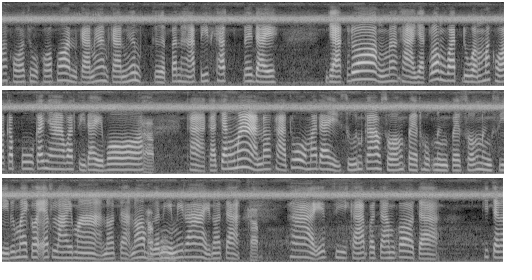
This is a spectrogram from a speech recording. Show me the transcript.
มาขอโชคขอพรการงานการเงินเกิดปัญหาติดขัดใดๆ อยากร้องนะคะอยากร้องวัดดวงมาขอกระปูกระยาวัดสีใดบอ ครับค่ะกะจังมาเนาะค่ะ โทรมาได้ศูนย์เก้าสองแปดหกหนึ่งแปดสองหนึ่งสี่หรือไม่ก็แอดไลน์มาเนาะจ้ะเนาะเบอร์นี้ไม่ได้เนาะจ้ะครับ ถ้า FC ขาประจำก็จะ พิจาร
